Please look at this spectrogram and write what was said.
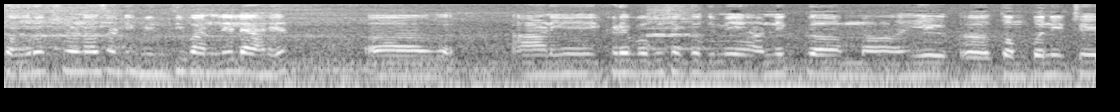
संरक्षणासाठी भिंती बांधलेल्या आहेत. आणि इकडे बघू शकता तुम्ही अनेक हे कंपनीचे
